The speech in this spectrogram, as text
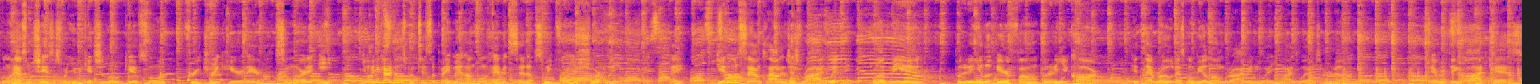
we're gonna have some chances for you to get your little gifts on. Free drink here or there, somewhere to eat. You, all you gotta do is participate, man. I'm gonna have it set up sweet for you shortly. Hey, get on SoundCloud and just ride with me. Plug me in, put it in your little earphone, put it in your car, hit that road. That's gonna be a long drive anyway. You might as well turn up. Everything podcast.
